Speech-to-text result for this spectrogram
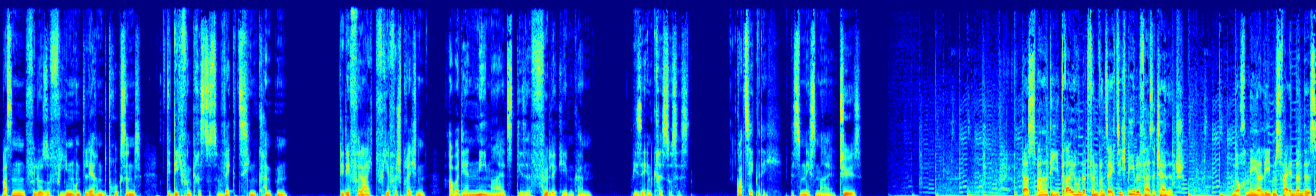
was in Philosophien und Lehren Betrug sind, die dich von Christus wegziehen könnten, die dir vielleicht viel versprechen, aber dir niemals diese Fülle geben können, wie sie in Christus ist. Gott segne dich. Bis zum nächsten Mal. Tschüss. Das war die 365 Bibelferse Challenge. Noch mehr Lebensveränderndes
